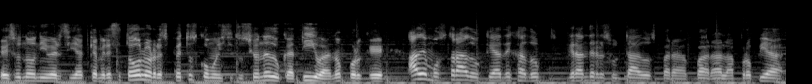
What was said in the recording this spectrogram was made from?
es una universidad que merece todos los respetos como institución educativa, ¿no? Porque ha demostrado que ha dejado grandes resultados para, para la propia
